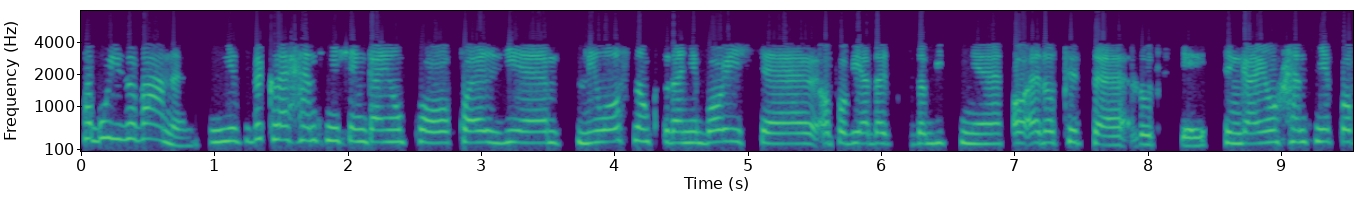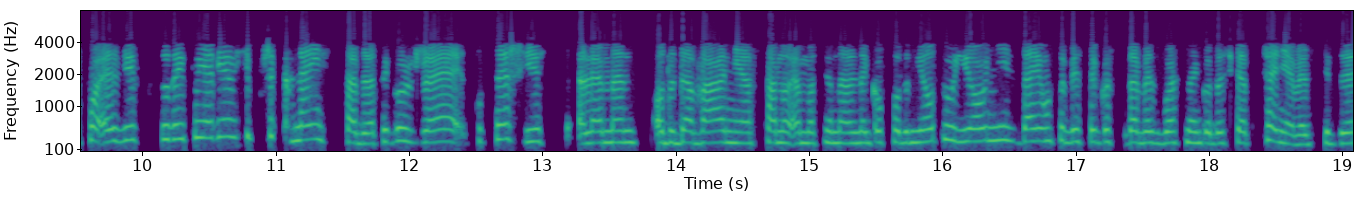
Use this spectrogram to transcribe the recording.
tabuizowanym. Niezwykle chętnie sięgają po poezję miłosną, która nie boi się opowiadać dobitnie o erotyce ludzkiej. Sięgają chętnie po poezję, w której pojawiają się przekleństwa, dlatego że to też jest element oddawania stanu emocjonalnego podmiotu i oni zdają sobie z tego sprawę z własnego doświadczenia, więc kiedy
